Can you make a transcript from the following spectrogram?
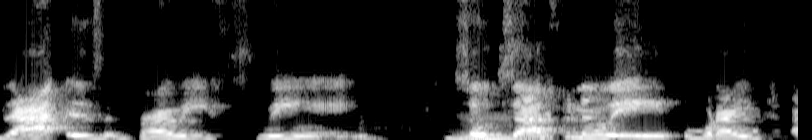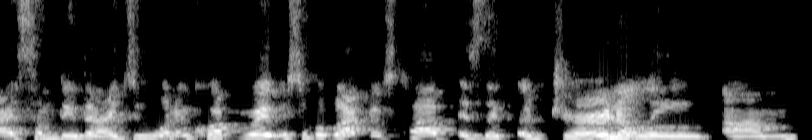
that is very freeing so mm-hmm. definitely, what I, something that I do want to incorporate with Sober Black Girls Club is like a journaling um,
